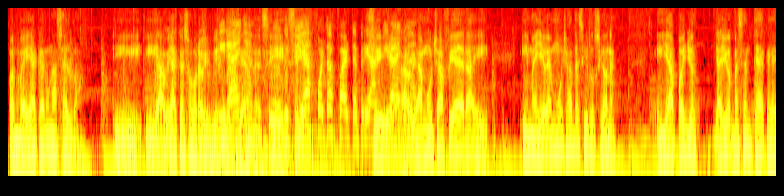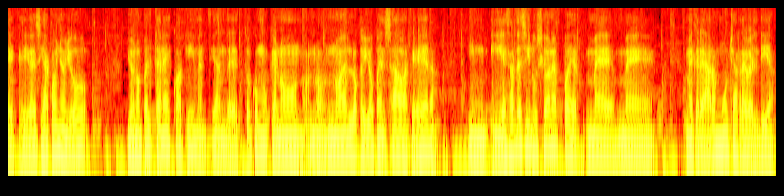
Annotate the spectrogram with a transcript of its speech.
pues veía que era una selva y, y había que sobrevivir. ¿me Piraña. entiendes? Sí, sí. por todas partes, pira- Sí, piraña. había mucha fiera y, y me llevé muchas desilusiones. Y ya pues yo, ya yo me sentía que, que yo decía, coño, yo, yo no pertenezco aquí, ¿me entiendes? Esto como que no, no, no, no es lo que yo pensaba que era. Y, y esas desilusiones pues me, me, me crearon mucha rebeldía.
